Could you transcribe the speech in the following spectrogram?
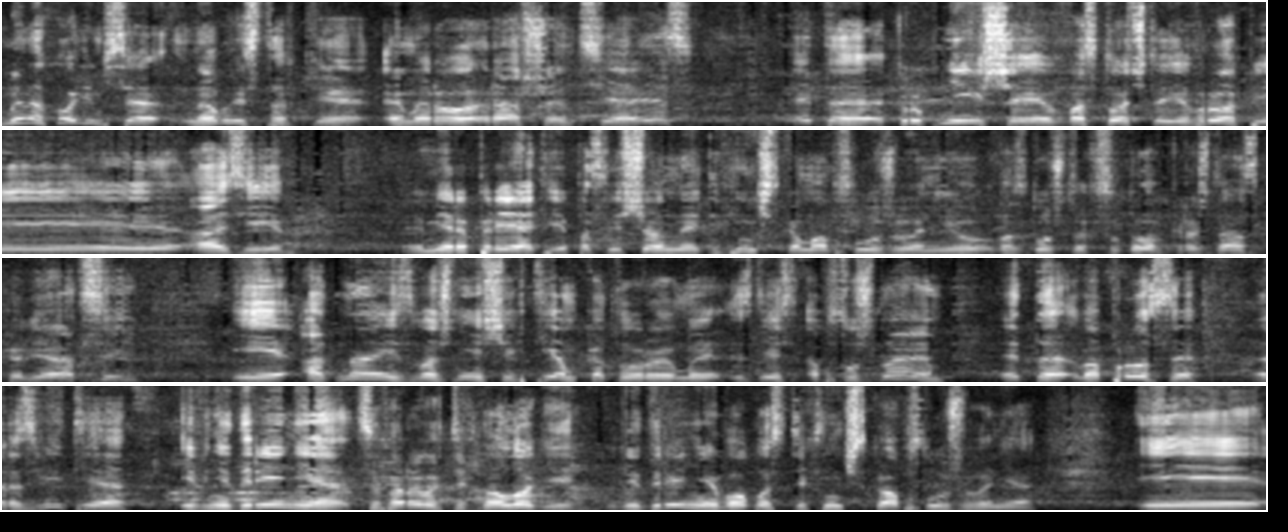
Мы находимся на выставке МРО Russian CIS. Это крупнейшее в Восточной Европе и Азии мероприятие, посвященное техническому обслуживанию воздушных судов гражданской авиации. И одна из важнейших тем, которую мы здесь обсуждаем, это вопросы развития и внедрения цифровых технологий, внедрения в область технического обслуживания. И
